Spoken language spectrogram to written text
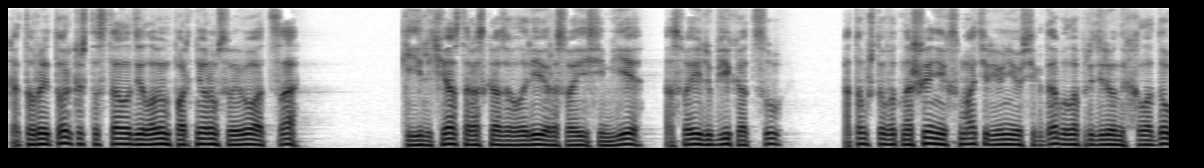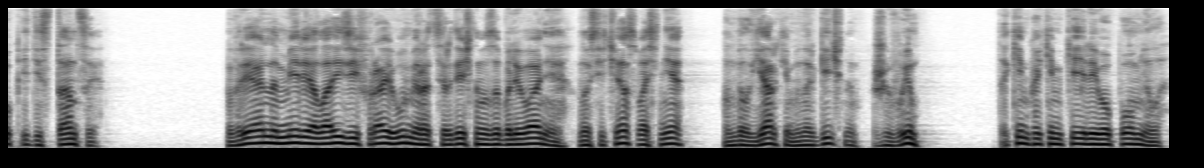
которая только что стала деловым партнером своего отца. Кейли часто рассказывала Ривер о своей семье, о своей любви к отцу, о том, что в отношениях с матерью у нее всегда был определенный холодок и дистанция. В реальном мире Алаизий Фрай умер от сердечного заболевания, но сейчас во сне он был ярким, энергичным, живым, таким, каким Кейли его помнила.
